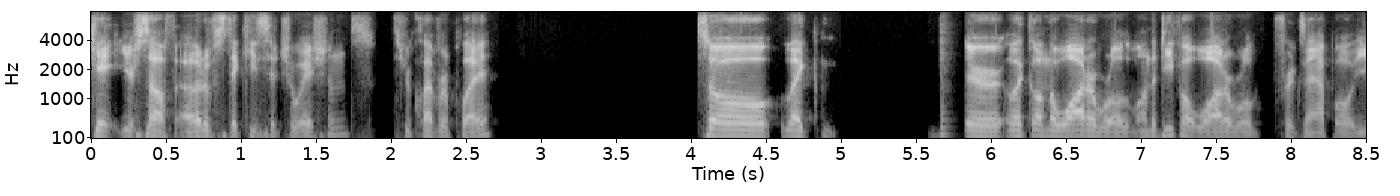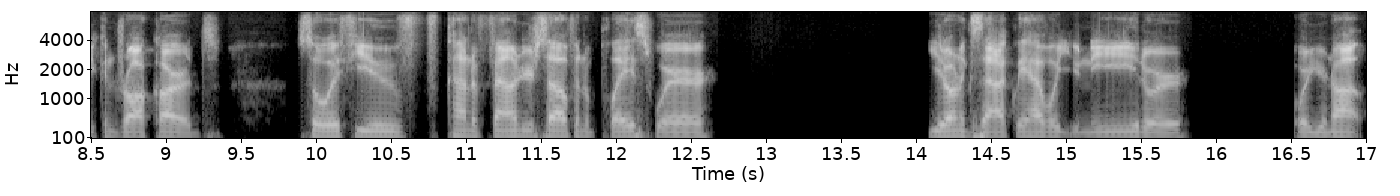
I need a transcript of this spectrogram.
get yourself out of sticky situations through clever play. So, like, they're like on the water world, on the default water world, for example, you can draw cards. So if you've kind of found yourself in a place where you don't exactly have what you need, or, or you're not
